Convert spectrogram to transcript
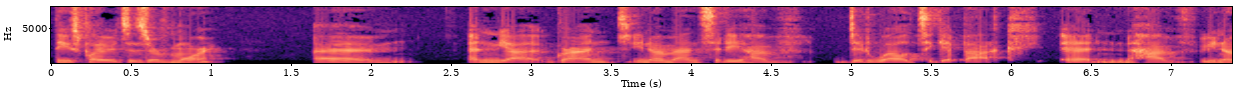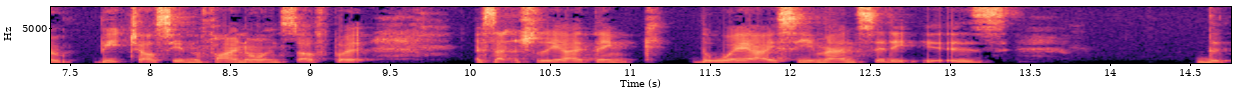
these players deserve more. Um, and yeah, grand, you know, Man City have did well to get back and have, you know, beat Chelsea in the final and stuff. But essentially, I think the way I see Man City is the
